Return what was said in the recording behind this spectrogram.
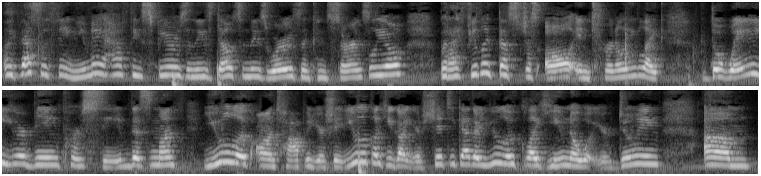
like that's the thing. You may have these fears and these doubts and these worries and concerns, Leo, but I feel like that's just all internally like the way you're being perceived this month. You look on top of your shit. You look like you got your shit together. You look like you know what you're doing. Um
